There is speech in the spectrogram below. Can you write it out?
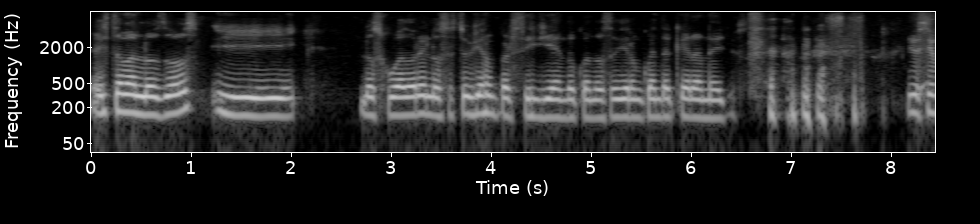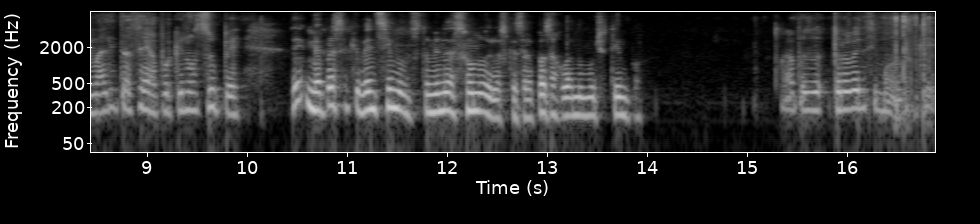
ahí estaban los dos y los jugadores los estuvieron persiguiendo cuando se dieron cuenta que eran ellos. y yo decía, maldita sea, ¿por qué no supe? Sí, me parece que Ben Simmons también es uno de los que se la pasa jugando mucho tiempo. Ah, pues, pero Ben Simmons, que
